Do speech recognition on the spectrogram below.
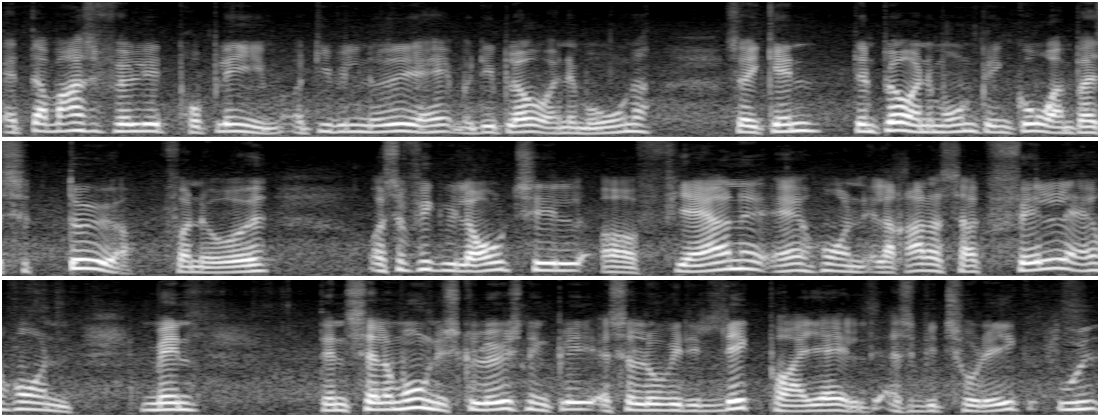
at der var selvfølgelig et problem, og de ville nøde af med de blå anemoner. Så igen, den blå anemone blev en god ambassadør for noget. Og så fik vi lov til at fjerne ahorn, eller rettere sagt fælde ahornen, men den salomoniske løsning blev, at så lå vi det ligge på arealet. Altså vi tog det ikke ud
